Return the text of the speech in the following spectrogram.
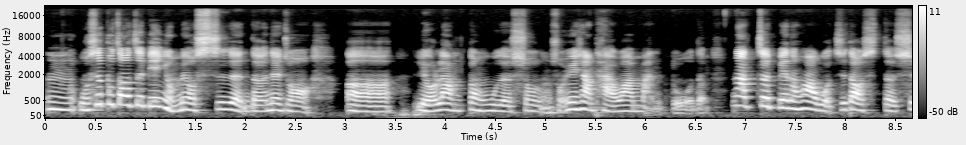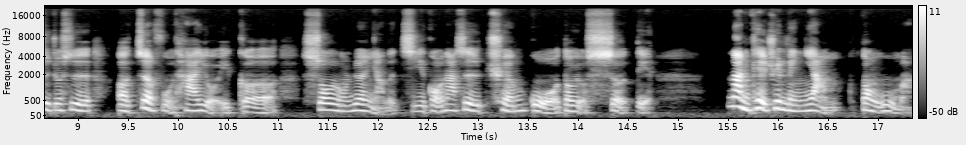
嗯，我是不知道这边有没有私人的那种。呃，流浪动物的收容所，因为像台湾蛮多的。那这边的话，我知道的是，就是呃，政府它有一个收容认养的机构，那是全国都有设点。那你可以去领养动物嘛？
